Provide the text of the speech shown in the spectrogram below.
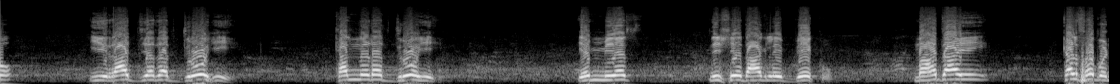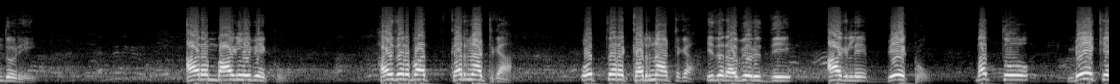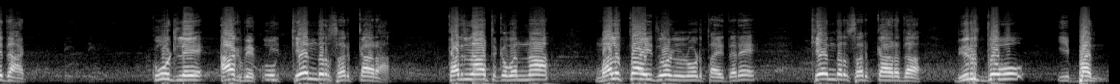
ಈ ರಾಜ್ಯದ ದ್ರೋಹಿ, ಕನ್ನಡ ದ್ರೋಹಿ. ಎಂ ಎಸ್ ನಿಷೇಧ ಆಗಲೇಬೇಕು ಮಹದಾಯಿ ಕಳಸ ಬಂಡೂರಿ ಆರಂಭ ಆಗಲೇಬೇಕು. ಹೈದರಾಬಾದ್, ಕರ್ನಾಟಕ, ಉತ್ತರ ಕರ್ನಾಟಕ ಇದರ ಅಭಿವೃದ್ಧಿ ಆಗಲೇಬೇಕು. ಮತ್ತು ಮೇಕೆದಾಟ್ ಕೂಡಲೇ ಆಗಬೇಕು. ಕೇಂದ್ರ ಸರ್ಕಾರ ಕರ್ನಾಟಕವನ್ನ ಮಲತಾ ಇದ್ದು ನೋಡ್ತಾ ಇದ್ದಾರೆ ಕೇಂದ್ರ ಸರ್ಕಾರದ ವಿರುದ್ಧವೂ ಈ ಬಂದ್.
